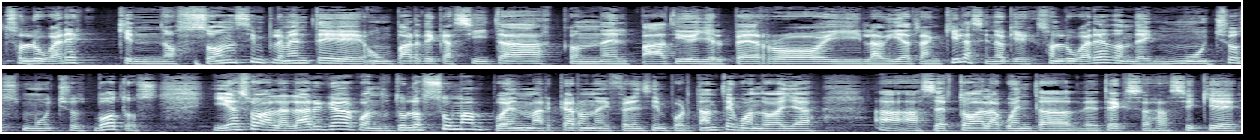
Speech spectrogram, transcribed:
son lugares que no son simplemente un par de casitas con el patio y el perro y la vida tranquila, sino que son lugares donde hay muchos, muchos votos. Y eso a la larga, cuando tú los sumas, pueden marcar una diferencia importante cuando vaya a hacer toda la cuenta de Texas. Así que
